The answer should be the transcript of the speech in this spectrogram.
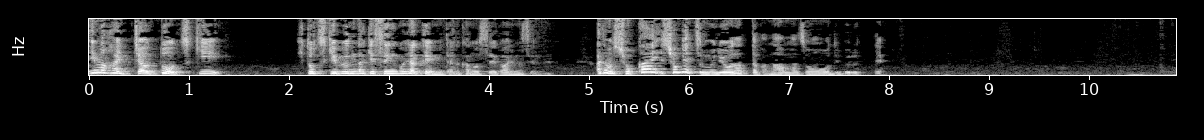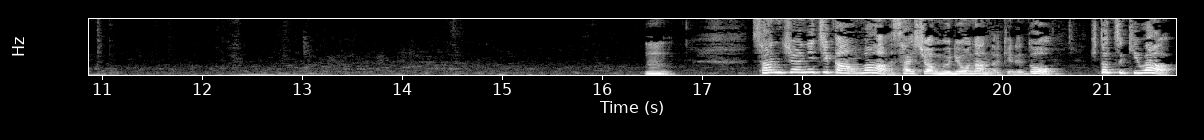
今入っちゃうと月、一月分だけ1500円みたいな可能性がありますよね。あ、でも初回、初月無料だったかな ?Amazon Audible って。うん。30日間は最初は無料なんだけれど、一月は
